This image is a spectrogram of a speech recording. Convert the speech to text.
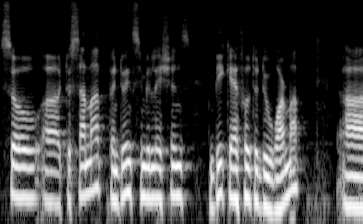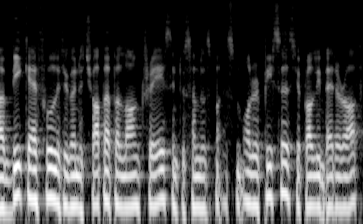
So uh, to sum up, when doing simulations, be careful to do warm-up. Uh, be careful if you're going to chop up a long trace into some sm smaller pieces. You're probably better off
